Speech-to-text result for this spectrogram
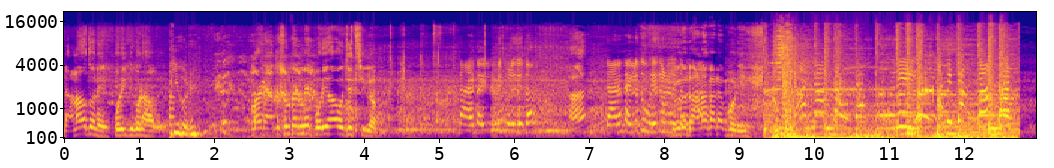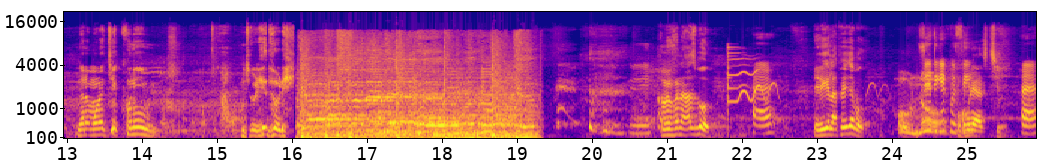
ডানাও তো নেই পরি কি করে হবে? বাট এত সুন্দর মেয়ে পরি হওয়া উচিত ছিল। ডানা থাকলে উড়ে চলে যেতাম। হ্যাঁ? ডানা থাকলে তো উড়ে চলে তুমি তো ডানা কাটা পড়ি যেন মনে হচ্ছে এক্ষুনি জড়িয়ে ধরি। আমি ওখানে আসব? হ্যাঁ। এদিকে লাফিয়ে যাব? যেদিকে খুশি। ঘুরে আসছি। হ্যাঁ।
